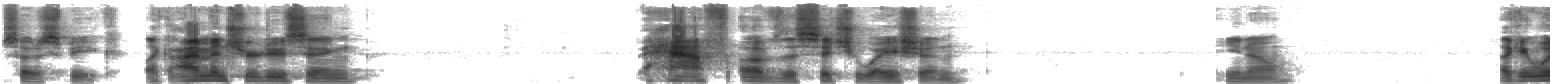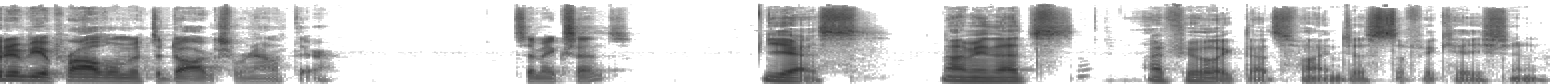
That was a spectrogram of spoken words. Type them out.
so to speak. Like I'm introducing half of the situation. You know, like it wouldn't be a problem if the dogs weren't out there. Does that make sense? Yes. I mean, that's, I feel like that's fine justification.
